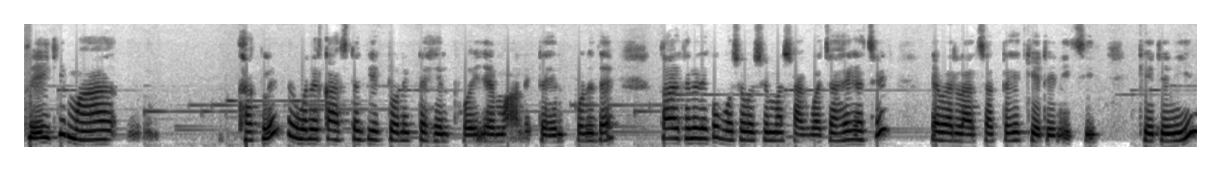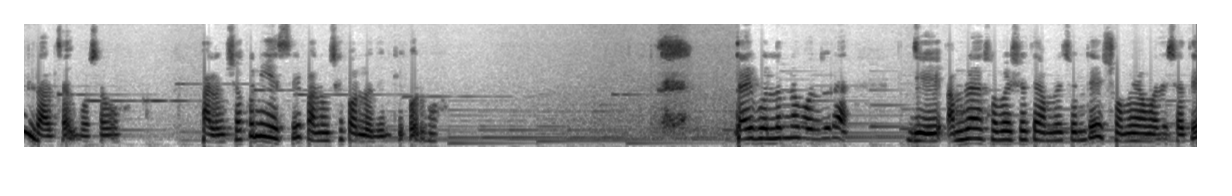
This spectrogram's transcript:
তো এই যে মা থাকলে মানে কাজটা কি একটু অনেকটা হেল্প হয়ে যায়, মা অনেকটা হেল্প করে দেয়। তার এখানে দেখো বসে বসে মা শাক বাছা হয়ে গেছে, এবার লাল শাকটাকে কেটে নিচ্ছি কেটে নিয়ে লাল শাক বসাবো। পালং শাকও নিয়ে এসে পালং শাক অন্যদিনকে করব। তাই বললাম না বন্ধুরা যে আমরা সময়ের সাথে, আমরা চলতে সময় আমাদের সাথে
